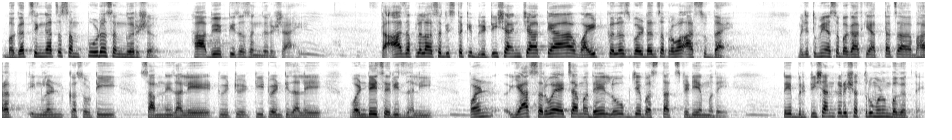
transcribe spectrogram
भगतसिंगाचा संपूर्ण संघर्ष हा अभिव्यक्तीचा संघर्ष आहे. तर आज आपल्याला असं दिसतं की ब्रिटिशांच्या त्या व्हाईट कलर्स बर्डनचा प्रभाव आजसुद्धा आहे. म्हणजे तुम्ही असं बघा की आत्ताचा भारत इंग्लंड कसोटी सामने झाले ट्वी ट्वी टी ट्वेंटी झाले वन डे सिरीज झाली. पण या सर्व याच्यामध्ये लोक जे बसतात स्टेडियममध्ये ते ब्रिटिशांकडे शत्रू म्हणून बघत नाहीत.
